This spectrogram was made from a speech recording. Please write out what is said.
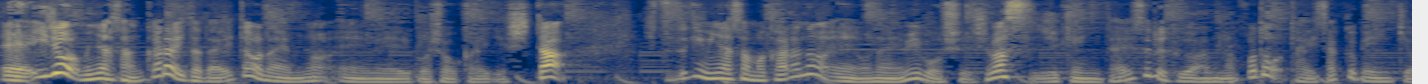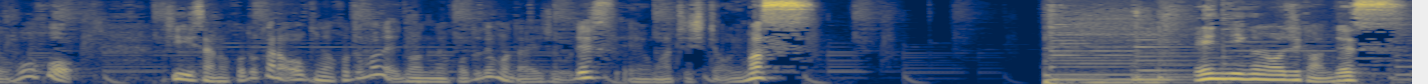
えー、以上、皆さんからいただいたお悩みの、えー、メールご紹介でした。引き続き皆様からの、えー、お悩み募集します。受験に対する不安なこと、対策、勉強方法、小さなことから大きなことまでどんなことでも大丈夫です。え、お待ちしております。ますエンディングのお時間です。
